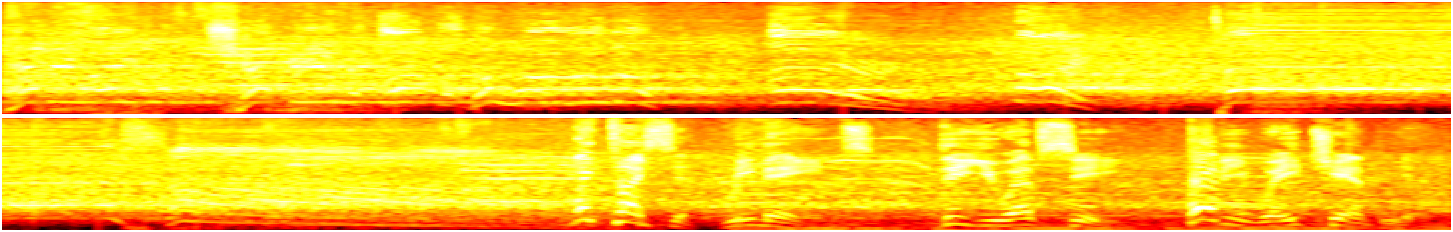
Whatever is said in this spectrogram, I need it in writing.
heavyweight champion of the world, Iron Mike Tyson. Mike Tyson remains the UFC heavyweight champion.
